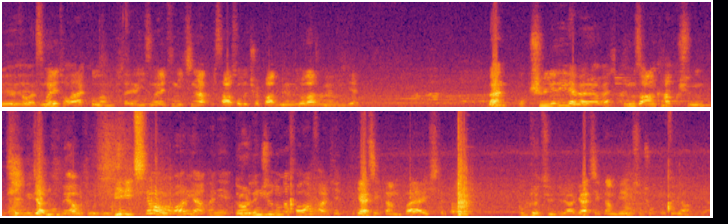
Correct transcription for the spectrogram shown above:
Evet, e, var. izmarit olarak kullanmışlar. Yani izmaritin içine atmış sağa sola çöpe atmayalım, yola atmayalım diye. Ben o külleriyle beraber kırmızı anka kuşunun şeyini canlandı ya. Bir içtim ama var ya hani dördüncü yudumda falan fark ettim. Gerçekten bayağı içtim. Çok kötüydü ya. Gerçekten benim için çok kötü bir andı ya.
